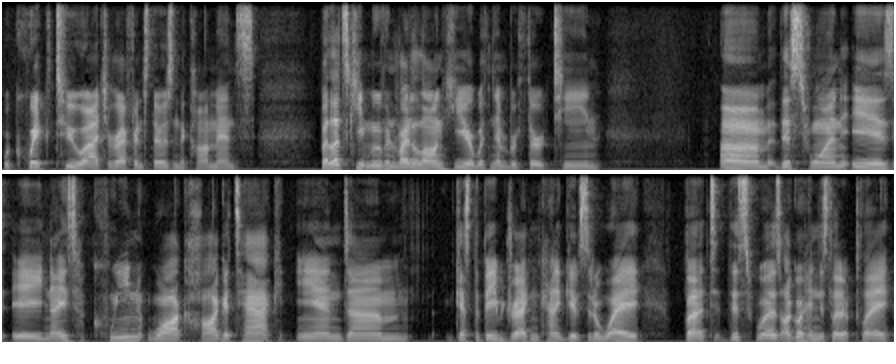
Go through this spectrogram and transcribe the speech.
were quick to uh, to reference those in the comments. But let's keep moving right along here with number 13. Um, this one is a nice queen walk hog attack, and um, I guess the baby dragon kind of gives it away. But this was, I'll go ahead and just let it play.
